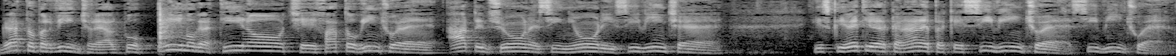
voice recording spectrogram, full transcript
Gratto per vincere, al tuo primo grattino ci hai fatto vincere. Attenzione signori, si vince. Iscrivetevi al canale perché si vince, si vince.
